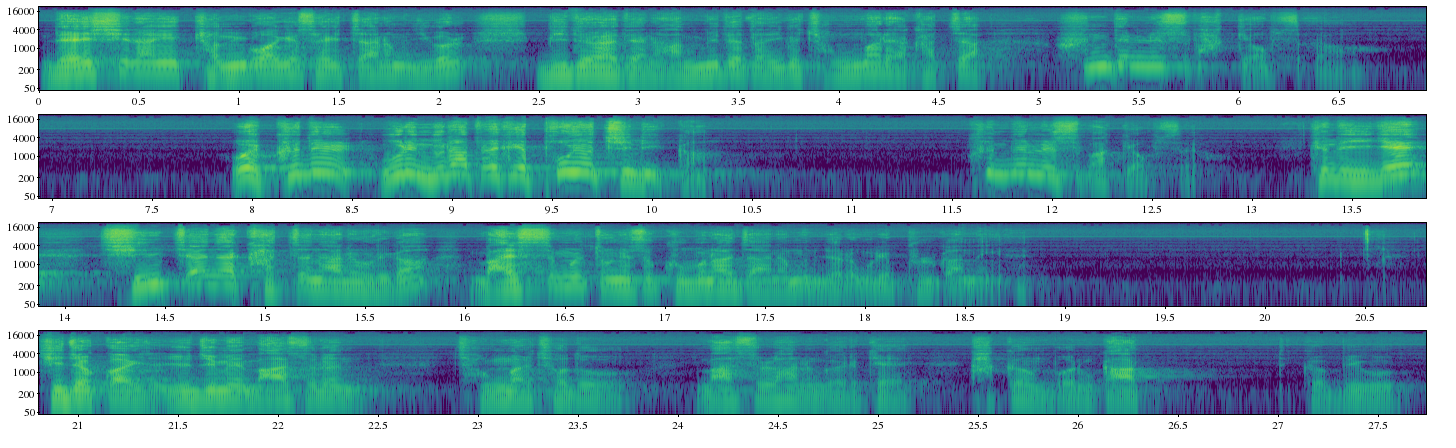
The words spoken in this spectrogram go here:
내 신앙이 견고하게 서 있지 않으면 이걸 믿어야 되나 안 믿어야 되나 이거 정말이야 가짜 흔들릴 수밖에 없어요. 왜? 그들 우리 눈앞에 그게 보여지니까 흔들릴 수밖에 없어요. 근데 이게 진짜냐 가짜냐를 우리가 말씀을 통해서 구분하지 않으면 여러분 우리 불가능해. 기적과 이제 요즘의 마술은 정말 저도 마술 하는 거 이렇게 가끔 보는 갓그 미국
